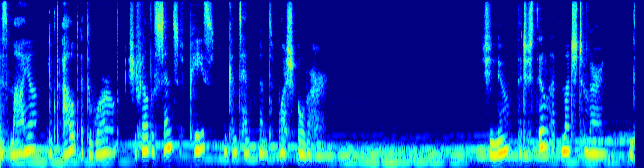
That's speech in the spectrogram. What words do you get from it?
As Maya looked out at the world, she felt a sense of peace and contentment wash over her. She knew that she still had much to learn and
